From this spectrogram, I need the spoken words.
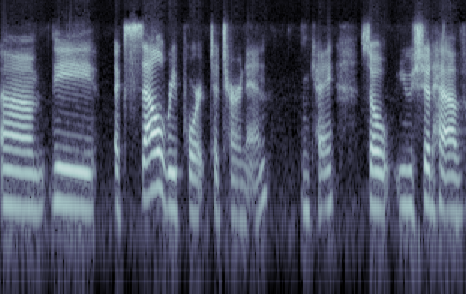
um, the Excel report to turn in. Okay, so you should have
